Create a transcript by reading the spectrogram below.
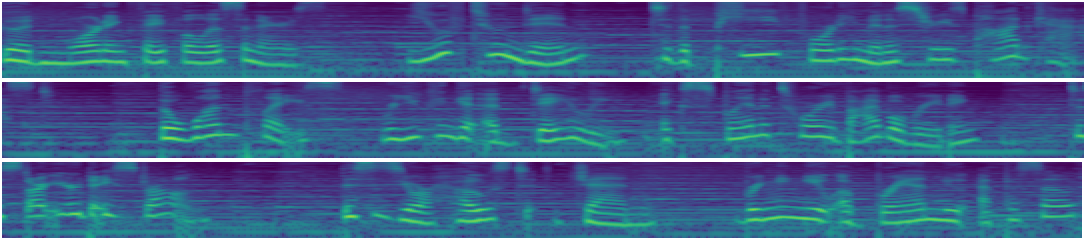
Good morning, faithful listeners. You have tuned in to the P40 Ministries podcast, the one place where you can get a daily explanatory Bible reading to start your day strong. This is your host, Jen, bringing you a brand new episode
